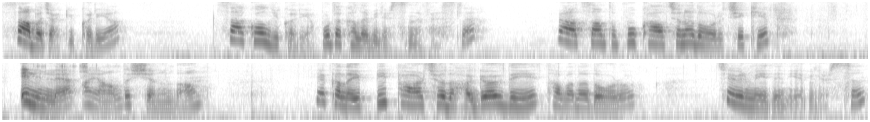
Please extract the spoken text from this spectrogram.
sağ bacak yukarıya, sağ kol yukarıya. Burada kalabilirsin nefesle. Rahatsan topuğu kalçana doğru çekip elinle ayağın dış yanından yakalayıp bir parça daha gövdeyi tavana doğru çevirmeyi deneyebilirsin.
